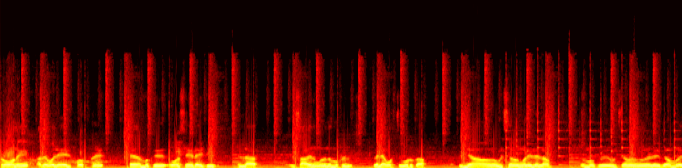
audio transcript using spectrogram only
ഡ്രോണ് അതേപോലെ ഹെലികോപ്റ്റർ നമുക്ക് ഹോൾസെയിലായിട്ട് എല്ലാ സാധനങ്ങളും നമുക്ക് വില കുറച്ച് കൊടുക്കാം. പിന്നെ ഉത്സവങ്ങളിലെല്ലാം നമുക്ക് ഉത്സവങ്ങളിൽ നമ്മൾ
